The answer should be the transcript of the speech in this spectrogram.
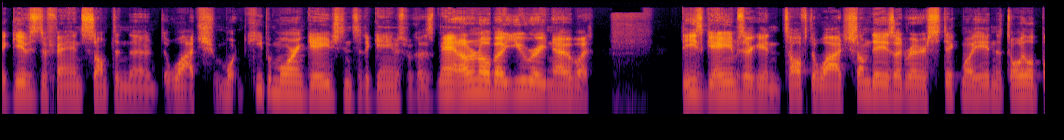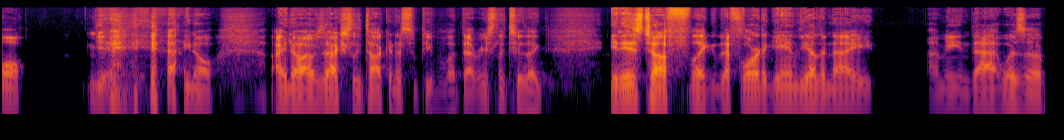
it gives the fans something to, to watch, more, keep them more engaged into the games. Because man, I don't know about you right now, but these games are getting tough to watch. Some days I'd rather stick my head in the toilet bowl. Yeah, I know, I know. I was actually talking to some people about that recently too. Like, it is tough. Like the Florida game the other night. I mean, that was a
